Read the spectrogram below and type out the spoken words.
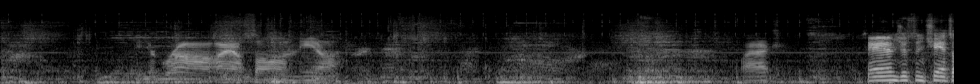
Get your gra ass on here. Whack. Sam just enchants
